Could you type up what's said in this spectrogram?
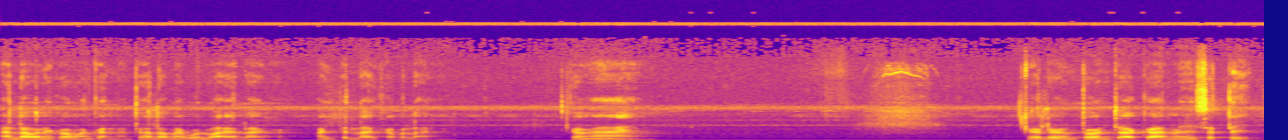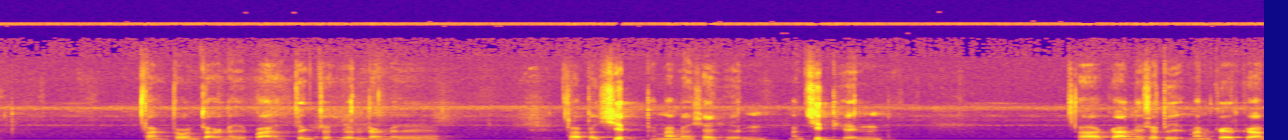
อันเราเนี่ยก็เหมือนกัน ถ้าเราไม่วุ่นวายอะไรไม่เป็นไรกับอะไรก็ง่ายก็เริ่มต้นจากการมีสติ ตั้งต้นจากนี้ไป จึงจะเห็นเรื่องนี้ ถ้าไปคิดมันไม่ใช่เห็น มันคิดเห็น ถ้าการมีสติมันเกิดการ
